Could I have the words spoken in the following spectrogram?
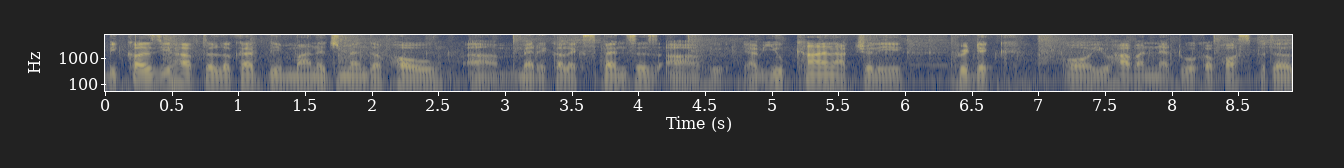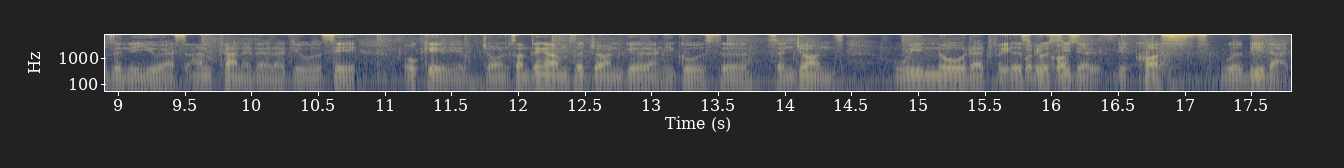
because you have to look at the management of how um, medical expenses are. You can actually predict, or you have a network of hospitals in the U.S. and Canada that you will say, okay, if John something happens to John Gill and he goes to St. John's. We know that for The- this the cost procedure, the cost will be that.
